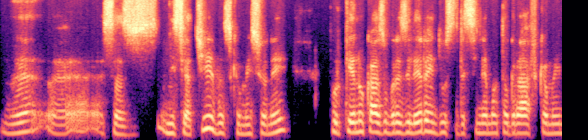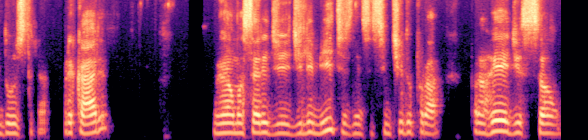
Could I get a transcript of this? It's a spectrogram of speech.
né, é, essas iniciativas que eu mencionei, porque no caso brasileiro a indústria cinematográfica é uma indústria precária, né, uma série de, de limites nesse sentido para a reedição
